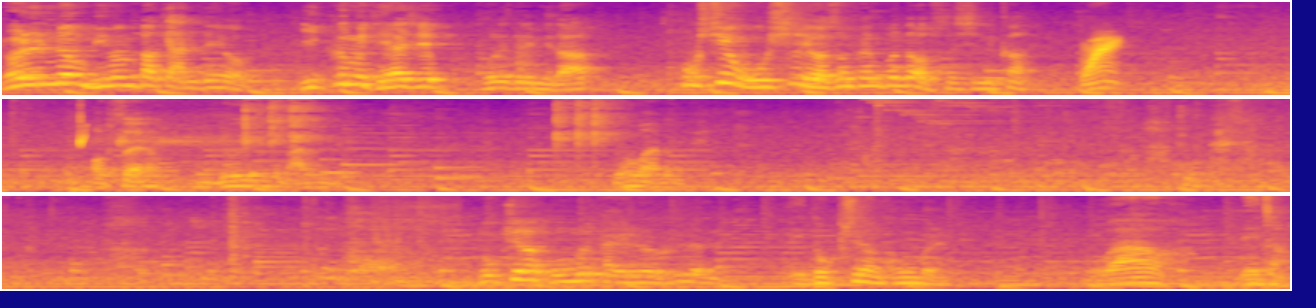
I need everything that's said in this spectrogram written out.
10명 미만밖에 안 돼요. 입금이 돼야지 보내드립니다. 혹시 오실 여성 팬분들 없으십니까? 없어요. 여기 되게 많은데. 너무 많은데. 아. 녹진한 국물이 다 일로 흘렀네. 이 녹진한 국물. 와우, 내장.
